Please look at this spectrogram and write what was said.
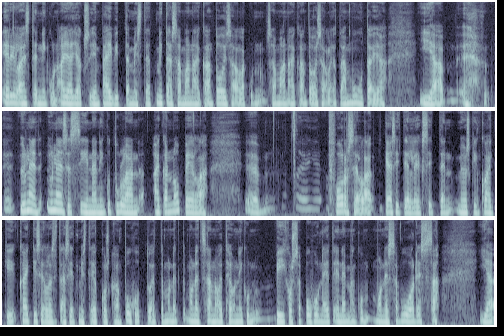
erilaisten niin kuin ajanjaksojen päivittämistä, että mitä samaan aikaan toisaalla, kun samaan aikaan toisaalla jotain muuta. Ja, ja eh, yleensä siinä niin kuin tullaan aika nopealla eh, forsella käsitelleeksi sitten myöskin kaikki, kaikki sellaiset asiat, mistä ei ole koskaan puhuttu. Että monet, monet sanoo, että he on niin viikossa puhuneet enemmän kuin monessa vuodessa. Ja,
